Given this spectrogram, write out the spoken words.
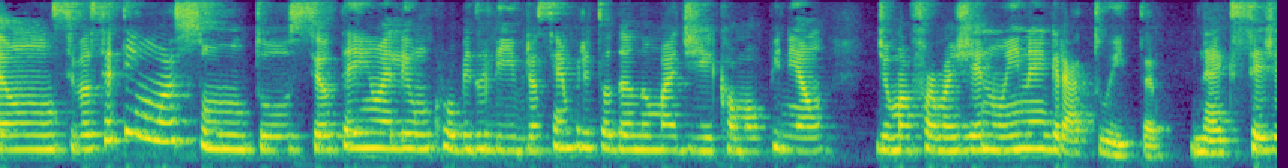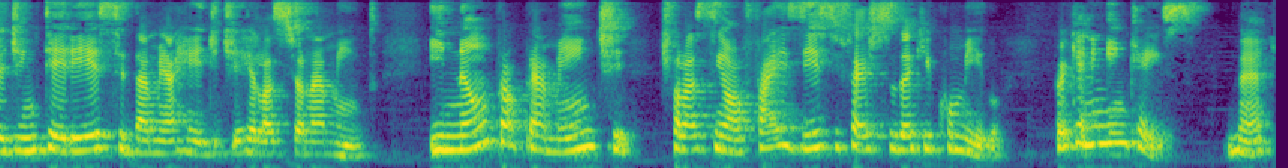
Então, se você tem um assunto, se eu tenho ali um clube do livro, eu sempre estou dando uma dica, uma opinião de uma forma genuína e gratuita, né? Que seja de interesse da minha rede de relacionamento. E não propriamente de falar assim, ó, faz isso e fecha isso daqui comigo. Porque ninguém quer isso, né?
